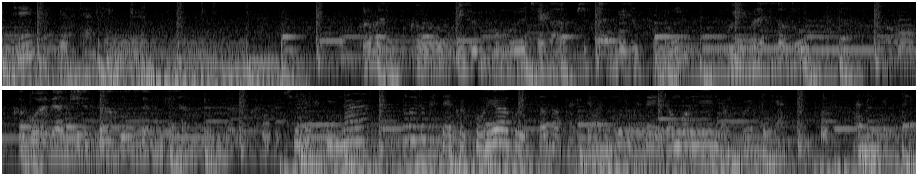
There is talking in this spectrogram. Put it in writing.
일체 발생하지 않습니다. 그러면 그 미술품을 제가 비싼 미술품을 구입을 했어도 어, 그거에 대한 취득세나 소득세는 내지 않는다는 말씀. 취득세나 소득세, 그걸 보유하고 있어서 발생하는 소득세 이런 거는 납부를 하지 않습니다. 않는 명칭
